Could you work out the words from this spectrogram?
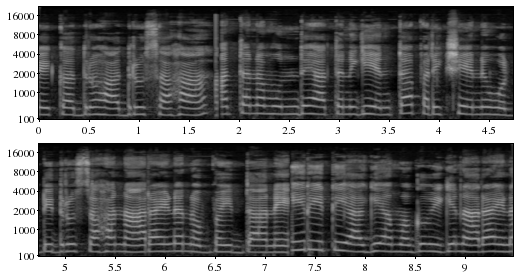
ಬೇಕಾದ್ರೂ ಆದ್ರೂ ಸಹ ಆತನ ಮುಂದೆ ಆತನಿಗೆ ಎಂತ ಪರೀಕ್ಷೆಯನ್ನು ಒಡ್ಡಿದ್ರು ಸಹ ನಾರಾಯಣನೊಬ್ಬ ಇದ್ದಾನೆ. ಈ ರೀತಿಯಾಗಿ ಆ ಮಗುವಿಗೆ ನಾರಾಯಣ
